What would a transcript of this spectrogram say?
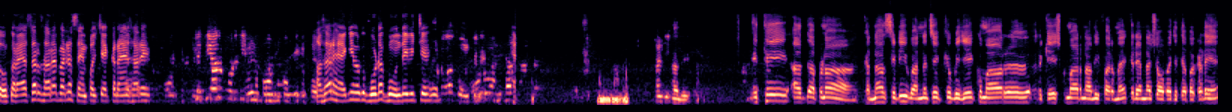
ਉਹ ਕਰਾਇਆ ਸਰ ਸਾਰਾ ਪਹਿਲਾਂ ਸੈਂਪਲ ਚੈੱਕ ਕਰਾਇਆ ਸਾਰੇ। ਆ ਸਰ ਹੈਗੀ ਮੇਰੇ ਕੋਲ ਫੋਟੋ ਫੋਨ ਦੇ ਵਿੱਚ। ਹਾਂਜੀ। ਇੱਥੇ ਅੱਜ ਆਪਣਾ ਖੰਨਾ ਸਿਟੀ 1 ਚ ਇੱਕ ਵਿਜੇ ਕੁਮਾਰ ਰਕੇਸ਼ ਕੁਮਾਰ ਨਾਂ ਦੀ ਫਰਮ ਹੈ ਕਰਿਆਨਾ ਸ਼ਾਪ ਹੈ ਜਿੱਥੇ ਆਪਾਂ ਖੜੇ ਹਾਂ।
